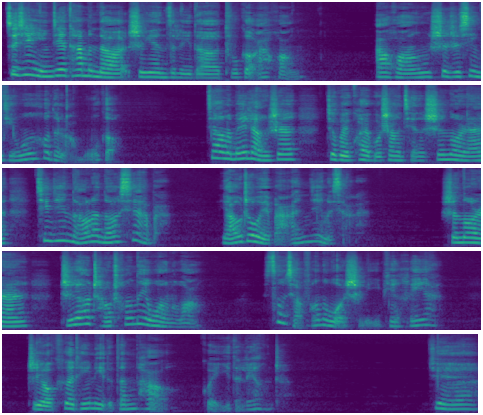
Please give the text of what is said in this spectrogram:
最先迎接他们的是院子里的土狗阿黄。阿黄是只性情温厚的老母狗，叫了没两声，就被快步上前的施诺然轻轻挠了挠下巴，摇着尾巴安静了下来。施诺然直摇朝窗内望了望。宋小芳的卧室里一片黑暗，只有客厅里的灯泡诡异的亮着。姐，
